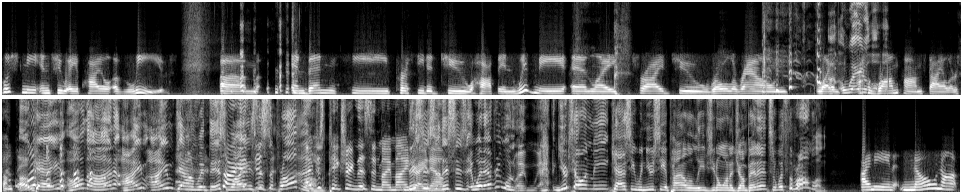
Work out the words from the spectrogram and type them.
pushed me into a pile of leaves. Um, and then he proceeded to hop in with me and like tried to roll around like Uh, wait, oh. rom com style or something. Okay, hold on. I'm I'm down with this. Sorry, Why I'm is just- this a problem? I'm just picturing this in my mind this right is now. this is what everyone. You're telling me, Cassie, when you see a pile of leaves, you don't want to jump in it. So what's the problem? I mean, no, not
